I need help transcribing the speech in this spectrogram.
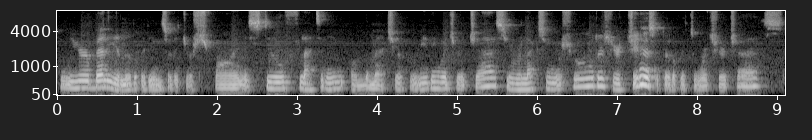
Pull your belly a little bit in so that your spine is still flattening on the mat. You're breathing with your chest, you're relaxing your shoulders, your chin is a little bit towards your chest.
